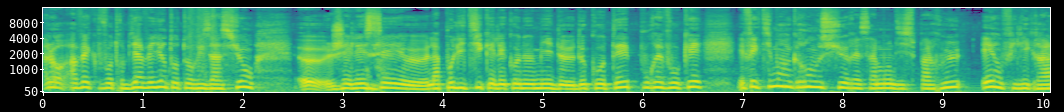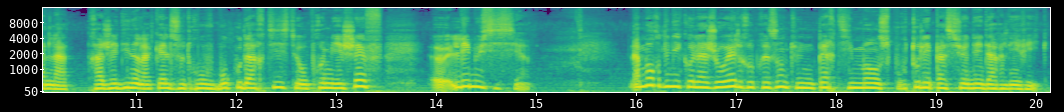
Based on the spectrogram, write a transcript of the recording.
Alors, avec votre bienveillante autorisation, euh, j'ai laissé la politique et l'économie de, de, côté pour évoquer effectivement un grand monsieur récemment disparu et en filigrane la tragédie dans laquelle se trouvent beaucoup d'artistes et au premier chef euh, les musiciens. La mort de Nicolas Joël représente une perte immense pour tous les passionnés d'art lyrique.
